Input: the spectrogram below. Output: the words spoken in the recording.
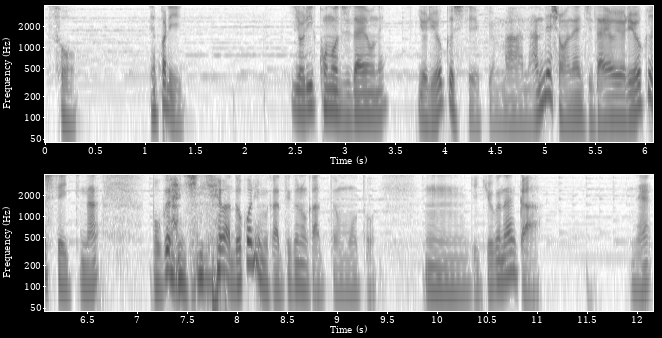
そう。やっぱりよりこの時代をねより良くしていく。まあ何でしょうね。時代をより良くしていってな僕ら人間はどこに向かっていくのかって思うと。うん。結局なんかね。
